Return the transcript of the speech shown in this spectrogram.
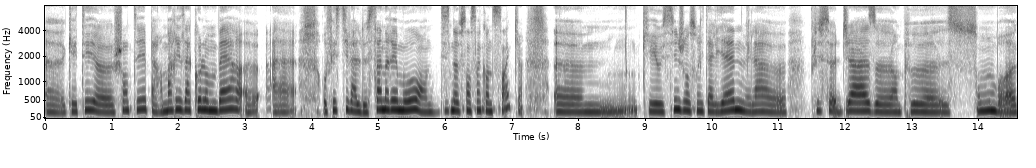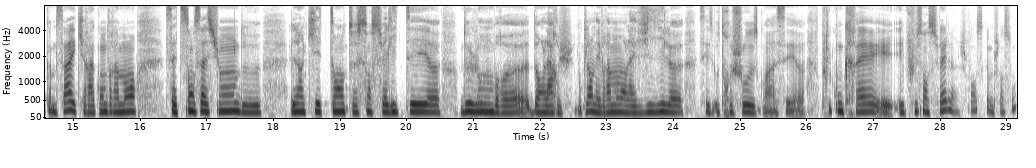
qui a été chantée par Marisa Colombert au festival de Sanremo en 1955, qui est aussi une chanson italienne, mais là plus jazz, un peu sombre comme ça, et qui raconte vraiment cette sensation de l'inquiétante sensualité euh, de l'ombre euh, dans la rue. Donc là, on est vraiment dans la ville, euh, c'est autre chose, quoi. C'est plus concret et, plus sensuel, je pense, comme chanson.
